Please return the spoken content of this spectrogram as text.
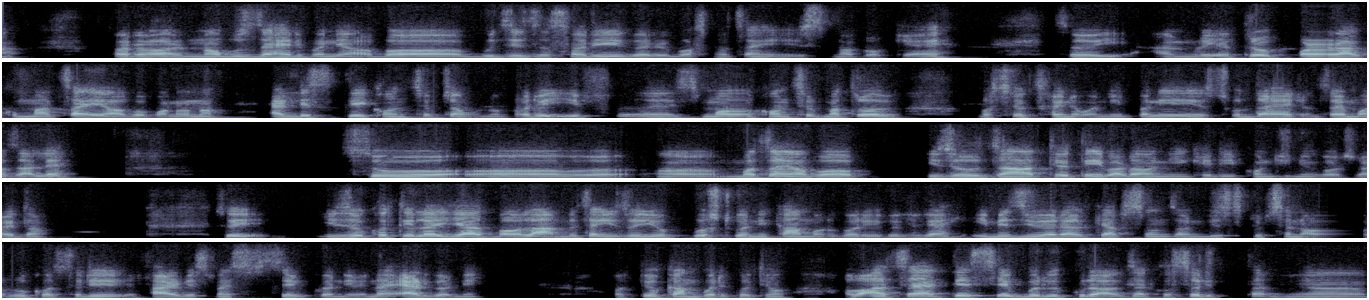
तर नबुझ्दाखेरि पनि अब बुझे जसरी गरेर बस्नु चाहिँ इट्स नट ओके है। सो हाम्रो यत्रो पढाएकोमा चाहिँ अब भनौँ न एटलिस्ट त्यही कन्सेप्ट चाहिँ हुनु पऱ्यो। इफ स्मल कन्सेप्ट मात्र बसेको छैन भने पनि सोद्धाखेरि हुन्छ है मजाले। सो म चाहिँ अब हिजो जहाँ थियो त्यहीँबाट अनिखेरि कन्टिन्यू गर्छु है त। सो हिजो कतिलाई याद भयो होला? हामीले चाहिँ हिजो यो पोस्ट गर्ने कामहरू गरेको थियो क्या। इमेज युआरएल क्याप्सन्स अनि डिस्क्रिप्सनहरू कसरी फायरबेसमा सेभ गर्ने होइन एड गर्ने त्यो काम गरेको थियौँ। अब आज चाहिँ त्यही सेभ गरेको कुराहरू चाहिँ कसरी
